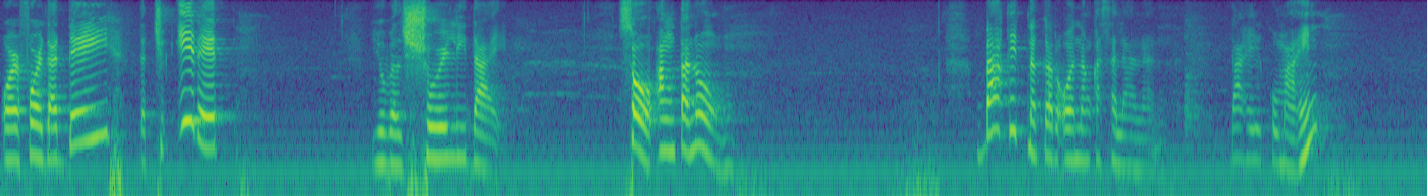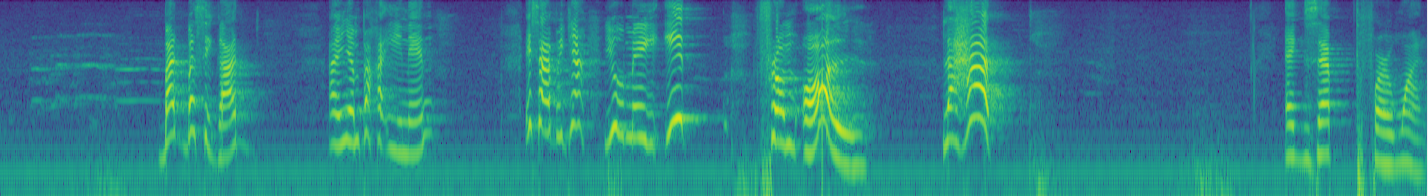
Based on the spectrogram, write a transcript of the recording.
or for the day that you eat it, you will surely die. So, ang tanong, bakit nagkaroon ng kasalanan? Dahil kumain? Bad ba si God? Ayaw niyang pakainin? Eh sabi niya, you may eat from all. Lahat. Except for one.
